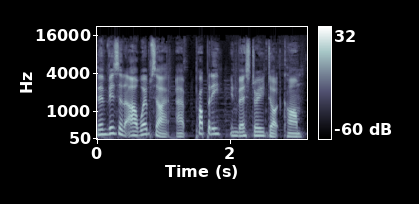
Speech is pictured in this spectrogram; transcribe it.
then visit our website at propertyinvestory.com.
